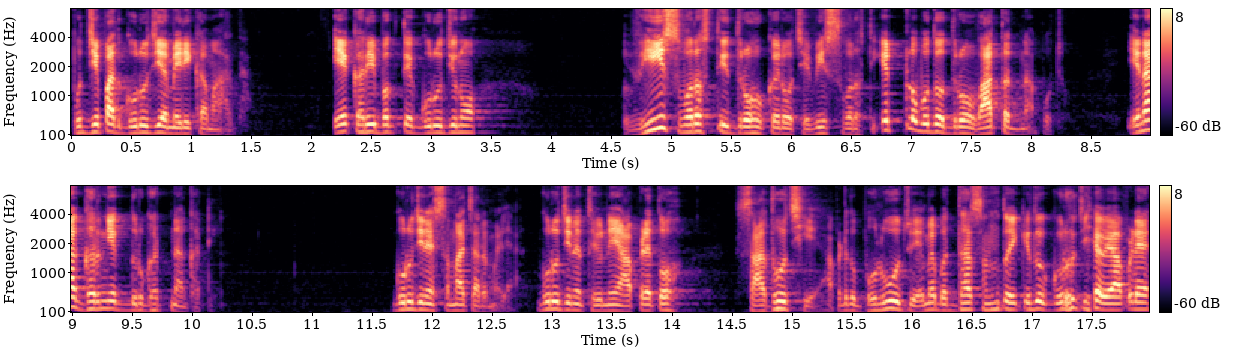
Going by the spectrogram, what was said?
પૂજ્યપાદ ગુરુજી અમેરિકામાં હતા. એક હરિભક્તે ગુરુજીનો વીસ વર્ષથી દ્રોહ કર્યો છે, વીસ વર્ષથી. એટલો બધો દ્રોહ વાત જ ના પૂછો. એના ઘરની એક દુર્ઘટના ઘટી. ગુરુજીને સમાચાર મળ્યા. ગુરુજીને થયું, નહીં, આપણે તો સાધુ છીએ. આપણે તો ભૂલવું જોઈએ. અમે બધા સંતોએ કીધું, ગુરુજી, હવે આપણે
